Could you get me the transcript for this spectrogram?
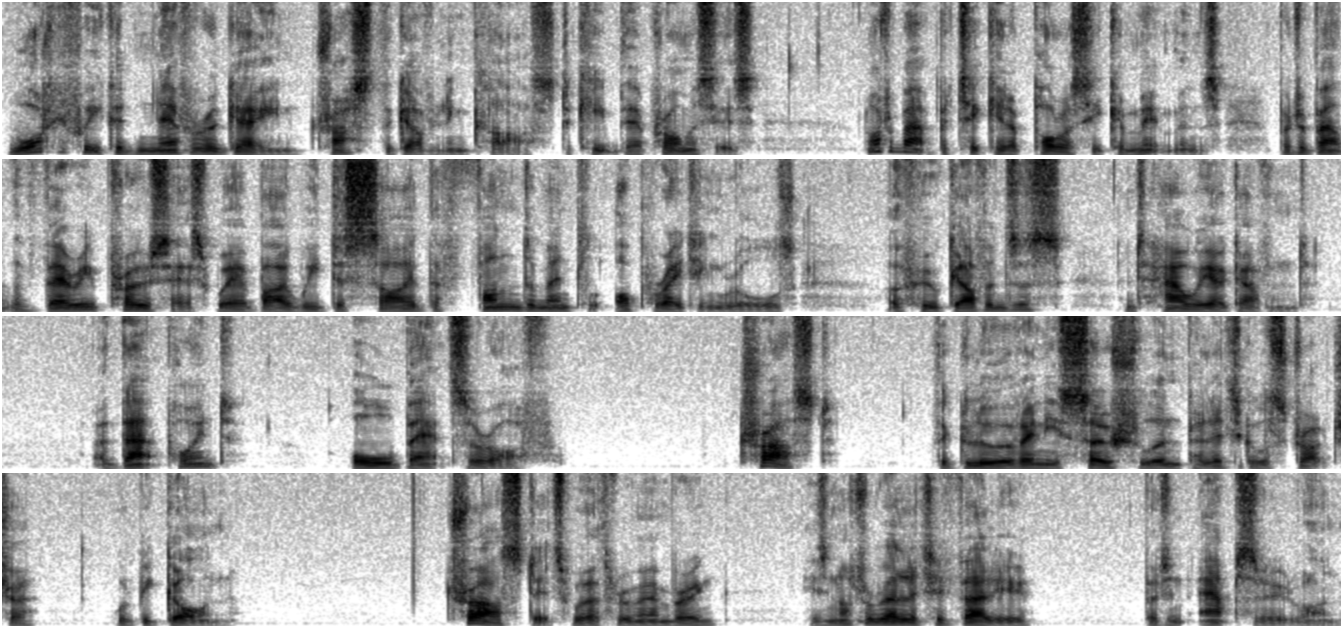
What if we could never again trust the governing class to keep their promises, not about particular policy commitments, but about the very process whereby we decide the fundamental operating rules of who governs us and how we are governed? At that point, all bets are off. Trust, the glue of any social and political structure, would be gone. Trust, it's worth remembering, is not a relative value, but an absolute one.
